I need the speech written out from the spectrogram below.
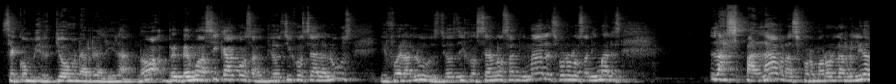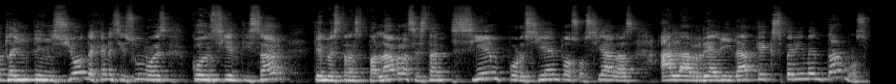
se convirtió en una realidad, ¿no? Vemos así cada cosa. Dios dijo sea la luz y fue la luz. Dios dijo sean los animales, fueron los animales. Las palabras formaron la realidad. La intención de Génesis 1 es concientizar que nuestras palabras están 100% asociadas a la realidad que experimentamos.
